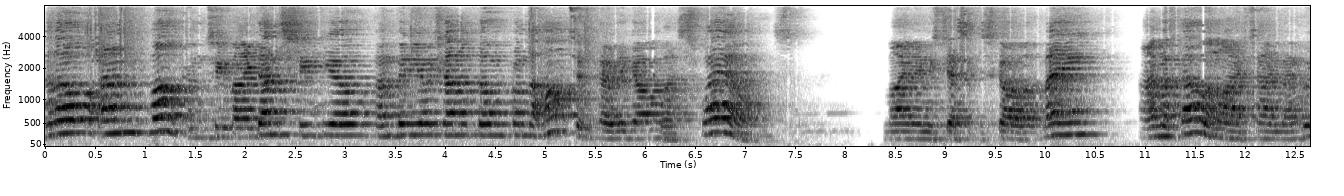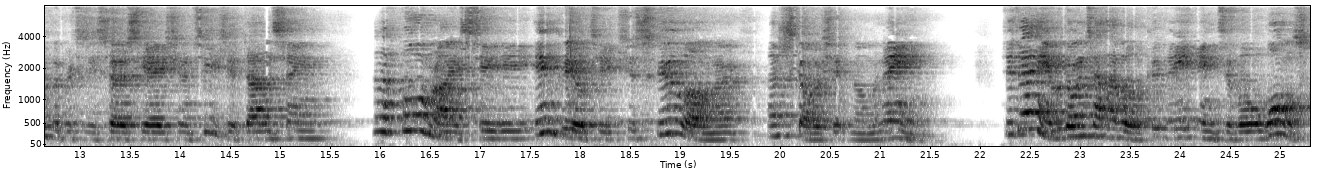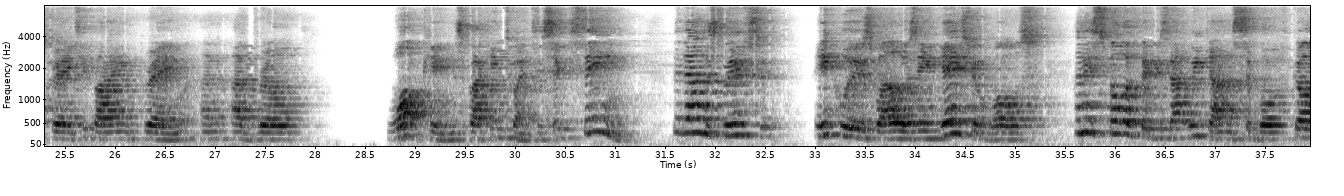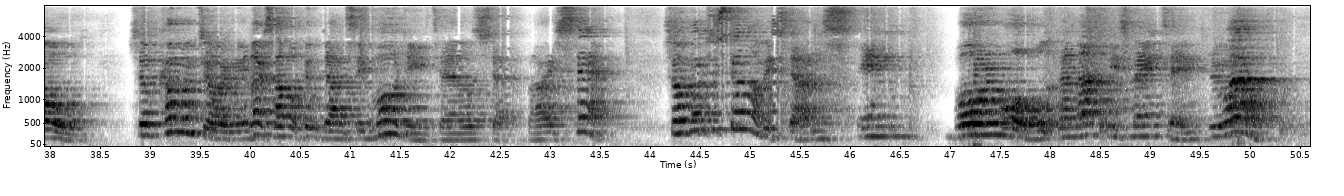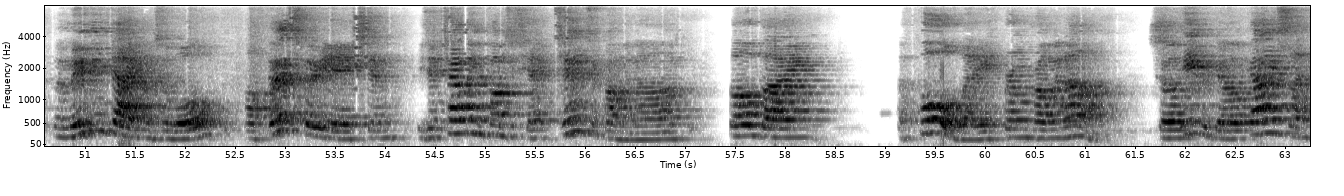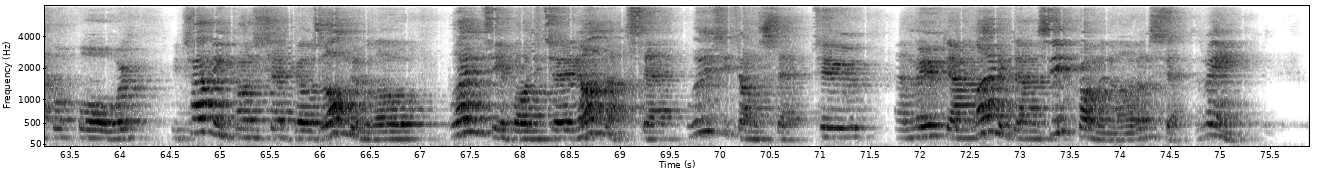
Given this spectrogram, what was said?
Hello and welcome to my dance studio and video channel film from the heart of Ceredigion, West Wales. My name is Jessica Scarlett May. I'm a fellow and lifetime member of the British Association of Teachers of Dancing and a former ICD infield teacher, school owner and scholarship nominee. Today we're going to have a look at the interval waltz created by Graham and Avril Watkins back in 2016. The dance moves equally as well as the engagement waltz and it's full of figures that we dance above gold. So come and join me, let's have a look at the dance in more detail step by step. So we're going to start this dance in ballroom hold and that is maintained throughout. We're moving diagonal to wall. Our first variation is a travelling contre-check, turn to promenade, followed by a fallaway from promenade. So here we go, guys left foot forward, your travelling contre-check goes long and low, plenty of body turn on that step, lose it on step two, and move down line of dance in promenade on step three.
